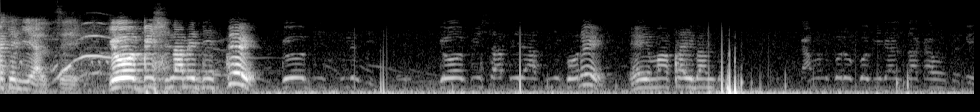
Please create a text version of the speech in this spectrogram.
ছেলেটাকে নিয়ে আসছে। কেউ বিষ নামে দিচ্ছে এই মাথায় কেমন করে কবিরাজ বেশি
